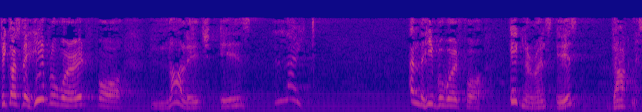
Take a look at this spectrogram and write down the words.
Because the Hebrew word for knowledge is light. And the Hebrew word for ignorance is darkness.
